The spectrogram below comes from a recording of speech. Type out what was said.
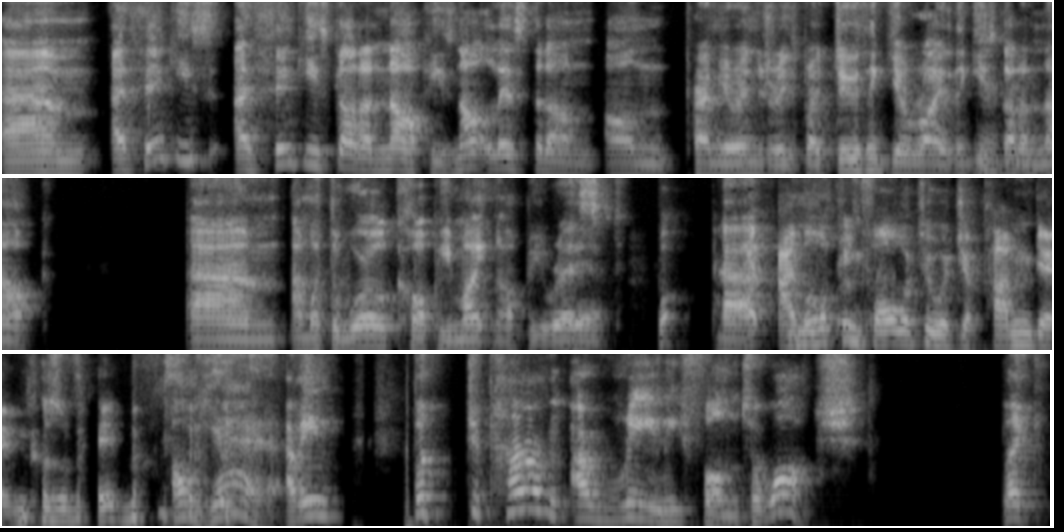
Um, I think he's I think he's got a knock. He's not listed on on Premier injuries, but I do think you're right. I think he's got a Mhm. knock. Um, and with the World Cup, he might not be risked. But Uh, I, I'm Mo- looking forward to a Japan game because of him. Oh yeah, I mean, but Japan are really fun to watch. Like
